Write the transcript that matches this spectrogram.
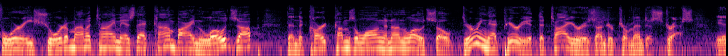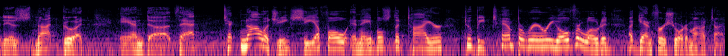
for a short amount of time as that combine loads up, then the cart comes along and unloads. So during that period, the tire is under tremendous stress. It is not good. And uh, that technology, CFO enables the tire to be temporarily overloaded again for a short amount of time.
